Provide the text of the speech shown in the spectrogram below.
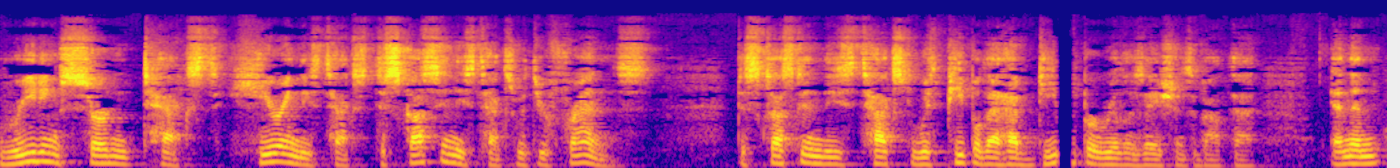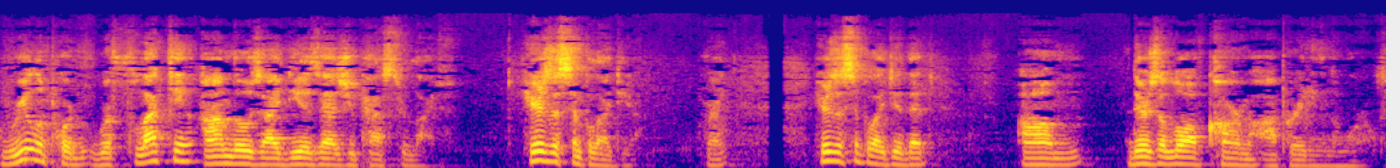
Reading certain texts, hearing these texts, discussing these texts with your friends, discussing these texts with people that have deeper realizations about that. And then, real important, reflecting on those ideas as you pass through life. Here's a simple idea, right? Here's a simple idea that um, there's a law of karma operating in the world.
